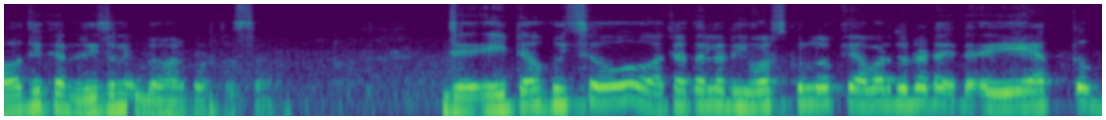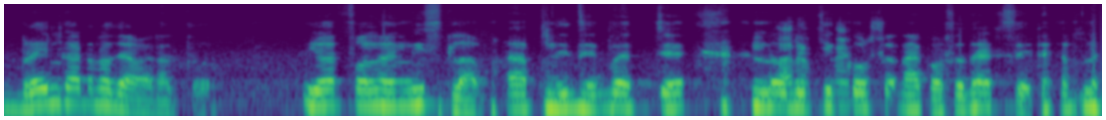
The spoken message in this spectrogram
লজিক আর রিজনিং ব্যবহার করতেছে। যে এইটা হইছে ও আচ্ছা তাহলে রিভার্স করল কি আবার দুটো এত ব্রেন কাটানো যাবে না তো। ইউ আর ফলোইং ইসলাম আপনি দেখবেন যে নবী কি করছে না করছে দ্যাটস ইট আপনি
